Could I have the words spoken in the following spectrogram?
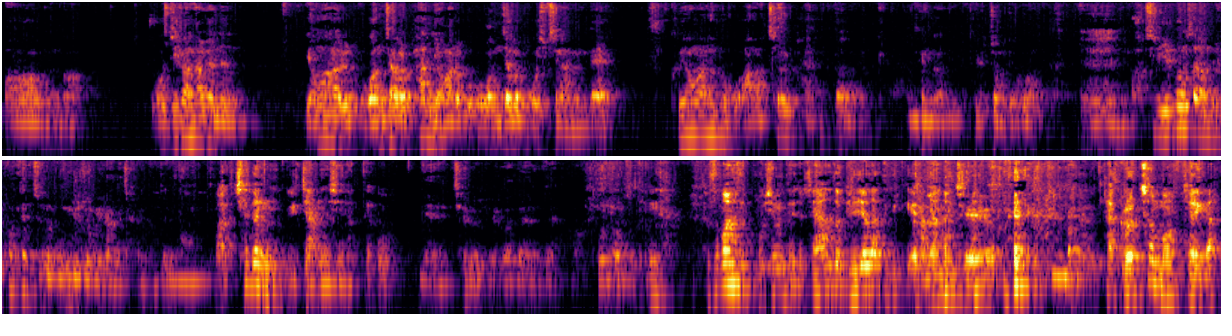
어 뭔가 어지간하면은 영화를 원작을 판 영화를 보고 원작을 보고 싶진 않은데 그 영화는 보고 아 책을 봐야겠다라는 생각이 들 정도로 음. 확실히 일본 사람들이 콘텐츠는 음유종이라게 잘 만들고 아, 책은 읽지 않으신 상태고 예 책을 읽어야 되는데 아, 돈이 없어서 도서관에서 보시면 되죠. 제가 한번 빌려다 드릴게요. 가난이 죄예요. 다 그렇죠, 뭐 저희가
